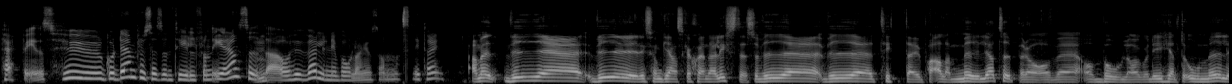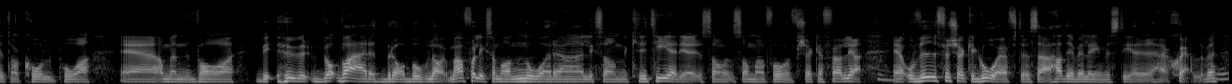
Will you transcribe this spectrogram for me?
Pepins. Hur går den processen till från er sida? Mm. och Hur väljer ni bolagen som ni tar in? Ja, men vi, eh, vi är liksom ganska generalister. Så vi, eh, vi tittar ju på alla möjliga typer av, eh, av bolag. Och det är helt omöjligt att ha koll på eh, men vad, hur, vad är ett bra bolag. Man får liksom ha några liksom, kriterier som, som man får försöka följa. Mm. Eh, och vi försöker gå efter så här, hade jag velat investera i det här själv. Mm.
